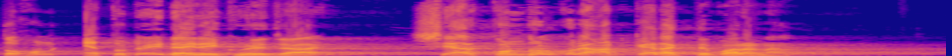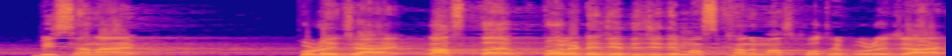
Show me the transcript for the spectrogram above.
তখন এতটাই ডাইরেক্ট হয়ে যায়, সে আর কন্ট্রোল করে আটকায় রাখতে পারে না। বিছানায় পড়ে যায়, রাস্তায় টয়লেটে যেতে যেতে মাঝখানে মাঝপথে পড়ে যায়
